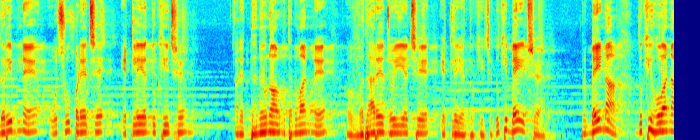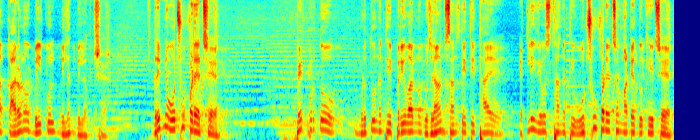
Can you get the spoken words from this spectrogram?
ગરીબને ઓછું પડે છે એટલે એ દુઃખી છે. અને ધનના, ધનવાનને વધારે જોઈએ છે એટલે એ દુઃખી છે. દુઃખી બેય છે, પણ બેયના દુઃખી હોવાના કારણો બિલકુલ બિલક બિલક છે. ગરીબને ઓછું પડે છે. પેટ પૂરતું મળતું નથી, પરિવારનું ગુજરાન શાંતિથી થાય એટલી વ્યવસ્થા નથી, ઓછું પડે છે માટે દુઃખી છે.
